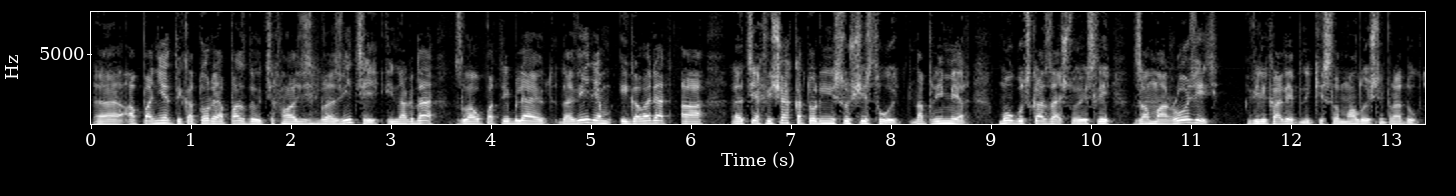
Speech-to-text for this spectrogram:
э, оппоненты, которые опаздывают в технологическом развитии, иногда злоупотребляют доверием и говорят о э, тех вещах, которые не существуют. Например, могут сказать, что если заморозить великолепный кисломолочный продукт,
